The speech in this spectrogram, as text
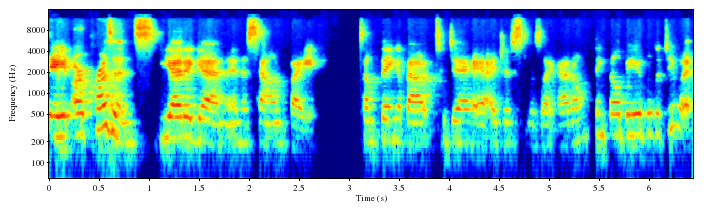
state our presence yet again in a sound bite. Something about today, I just was like, I don't think they'll be able to do it.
